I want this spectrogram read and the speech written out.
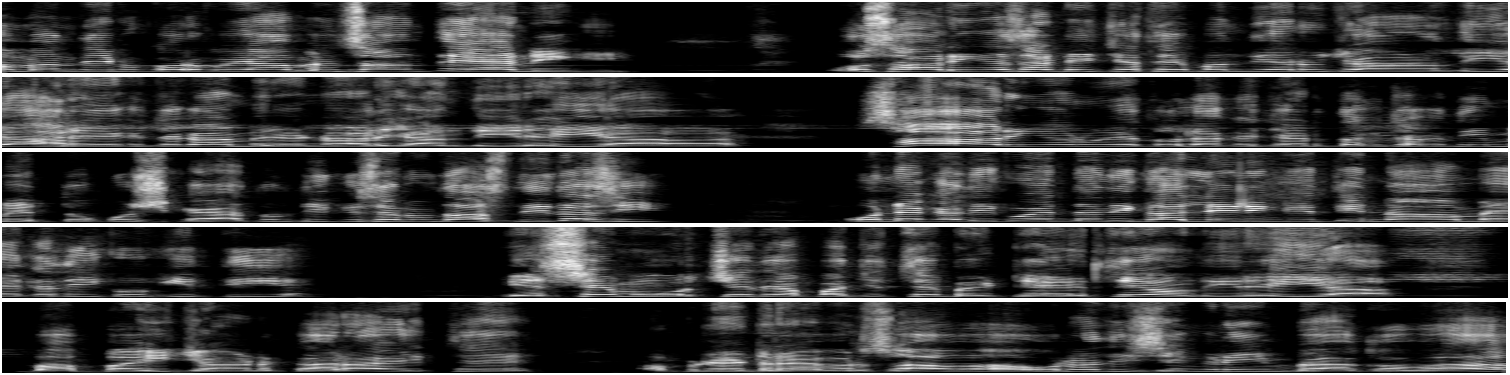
ਅਮਨਦੀਪ ਕੌਰ ਕੋਈ ਆਮ ਇਨਸਾਨ ਤੇ ਹੈ ਨਹੀਂਗੀ ਉਹ ਸਾਰੀਆਂ ਸਾਡੇ ਜਥੇਬੰਦੀਆਂ ਨੂੰ ਜਾਣਦੀ ਆ, ਹਰੇਕ ਜਗ੍ਹਾ ਮੇਰੇ ਨਾਲ ਜਾਂਦੀ ਰਹੀ ਆ। ਸਾਰੀਆਂ ਨੂੰ ਇਹ ਤੋਂ ਲੈ ਕੇ ਜੜ ਤੱਕ ਚੱਕਦੀ, ਮੇਰੇ ਤੋਂ ਕੋਈ ਸ਼ਿਕਾਇਤ ਹੁੰਦੀ, ਕਿਸੇ ਨੂੰ ਦੱਸਦੀ ਤਾਂ ਸੀ। ਉਹਨੇ ਕਦੀ ਕੋਈ ਇਦਾਂ ਦੀ ਗੱਲ ਹੀ ਨਹੀਂ ਕੀਤੀ, ਨਾ ਮੈਂ ਕਦੀ ਕੋਈ ਕੀਤੀ ਆ। ਇਸੇ ਮੋਰਚੇ ਤੇ ਆਪਾਂ ਜਿੱਥੇ ਬੈਠੇ ਇੱਥੇ ਆਉਂਦੀ ਰਹੀ ਆ। ਬਾਬਾ ਜੀ ਜਾਣਕਾਰਾ ਇੱਥੇ। ਆਪਣੇ ਡਰਾਈਵਰ ਸਾਹਿਬ ਆ, ਉਹਨਾਂ ਦੀ ਸਿੰਘਣੀ ਬੈਕਅਪ ਆ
